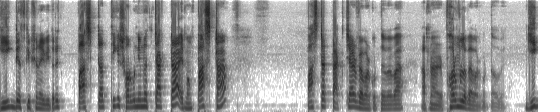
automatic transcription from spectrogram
গিগ ডেসক্রিপশনের ভিতরে পাঁচটার থেকে সর্বনিম্ন চারটা এবং পাঁচটা পাঁচটা স্ট্রাকচার ব্যবহার করতে হবে বা আপনার ফর্মুলা ব্যবহার করতে হবে। গিগ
